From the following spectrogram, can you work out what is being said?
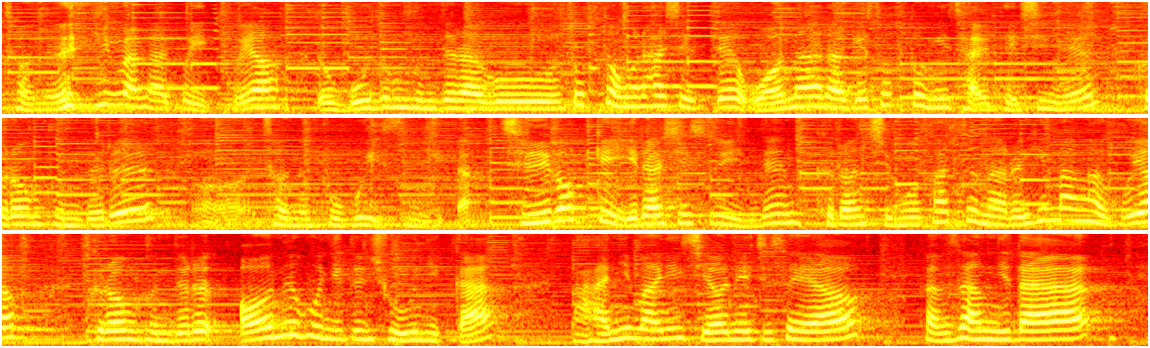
저는 희망하고 있고요. 또 모든 분들하고 소통을 하실 때 원활하게 소통이 잘 되시는 그런 분들을 어, 저는 보고 있습니다. 즐겁게 일하실 수 있는 그런 직무 파트너를 희망하고요. 그런 분들은 어느 분이든 좋으니까 많이 많이 지원해 주세요. 감사합니다.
